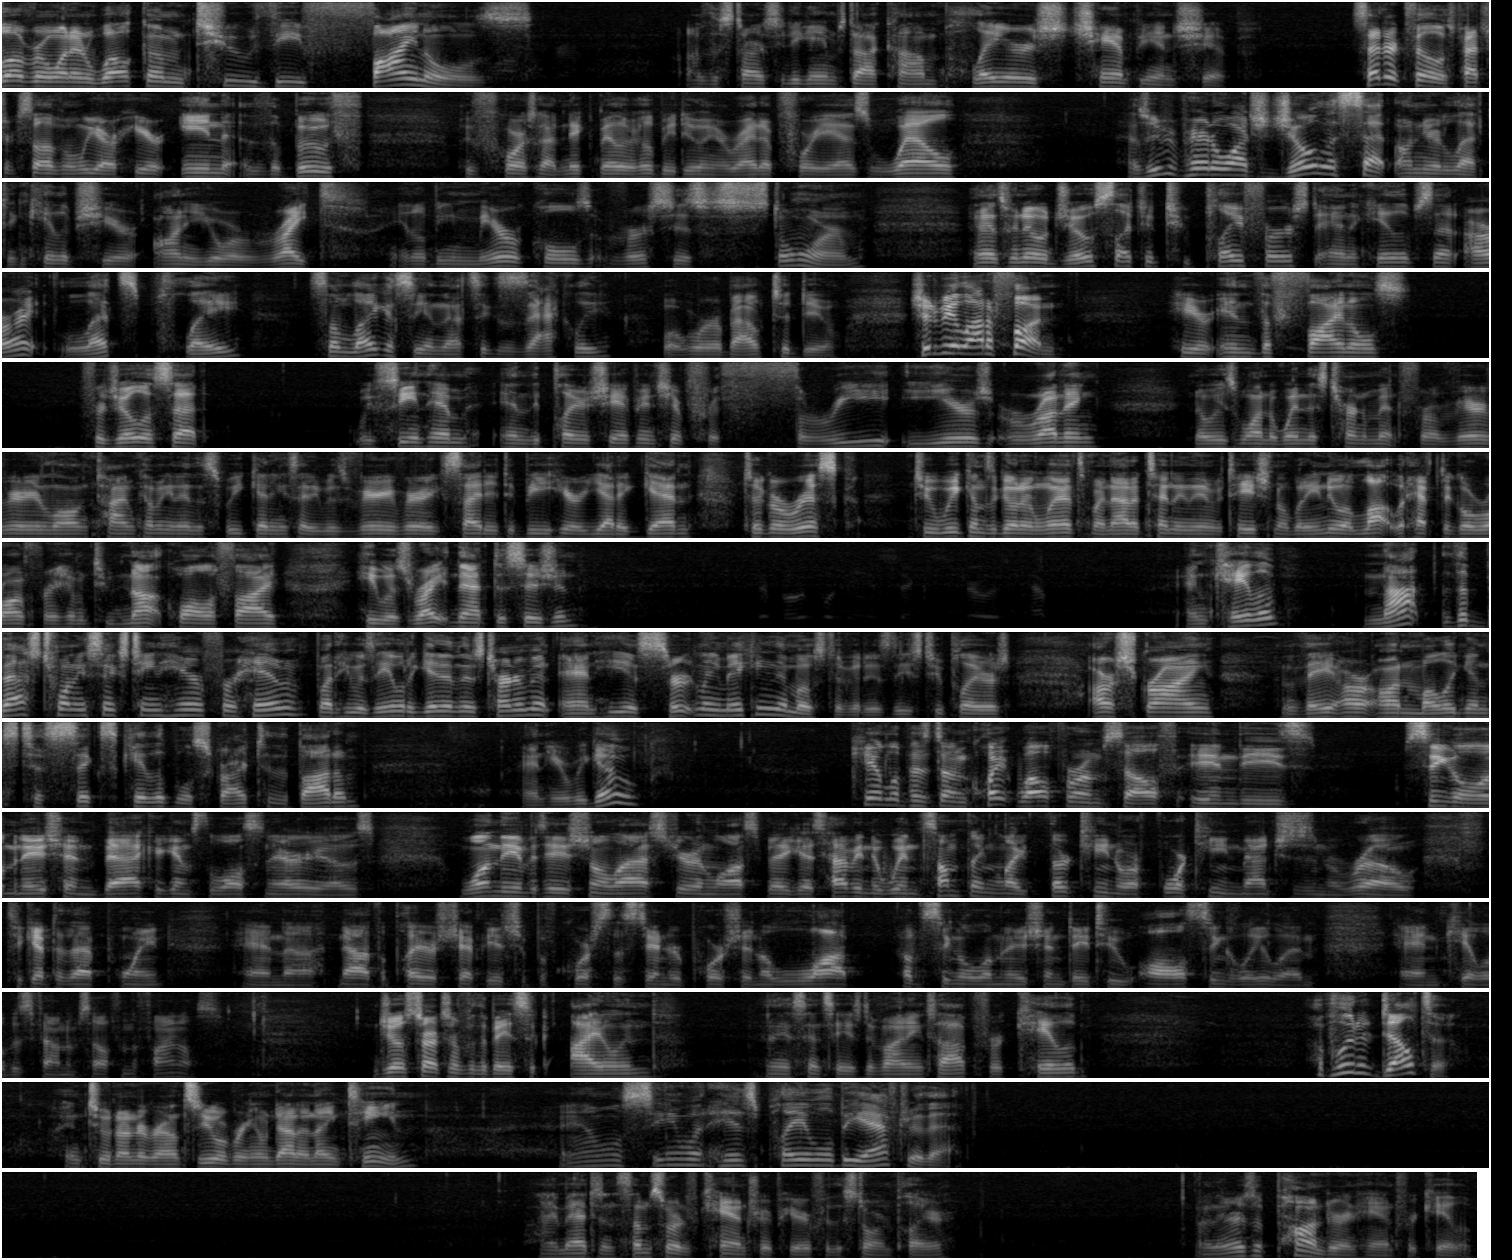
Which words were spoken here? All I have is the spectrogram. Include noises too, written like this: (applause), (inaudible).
Hello, everyone, and welcome to the finals of the StarCityGames.com Players Championship. Cedric Phillips, Patrick Sullivan, we are here in the booth. We've, of course, got Nick Miller. He'll be doing a write up for you as well. As we prepare to watch Joe Lossett on your left and Caleb Scherer on your right, it'll be Miracles versus Storm. And as we know, Joe selected to play first, and Caleb said, All right, let's play some Legacy, and that's exactly what we're about to do. Should be a lot of fun here in the finals for Joe Lossett. We've seen him in the Players' Championship for three years running. I know he's wanted to win this tournament for a very, very long time. Coming into this weekend, he said he was very, very excited to be here yet again. Took a risk two weekends ago in Atlanta by not attending the Invitational, but he knew a lot would have to go wrong for him to not qualify. He was right in that decision. And Caleb, not the best 2016 here for him, but he was able to get in this tournament, and he is certainly making the most of it as these two players are scrying. They are on mulligans to six. Caleb will scry to the bottom. And here we go. Caleb has done quite well for himself in these single elimination back against the wall scenarios. Won the Invitational last year in Las Vegas, having to win something like 13 or 14 matches in a row to get to that point. And uh, now at the Players' Championship, of course, the standard portion, a lot of single elimination, day two, all single elim. And Caleb has found himself in the finals. Joe starts off with the basic island, and then Sensei's divining top for Caleb. A polluted delta into an underground sea will bring him down to 19. And we'll see what his play will be after that. I imagine some sort of cantrip here for the Storm player. And there's a ponder in hand for Caleb.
